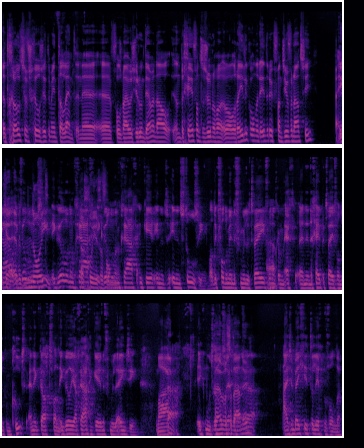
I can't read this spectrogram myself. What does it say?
Het grootste verschil zit hem in talent. En uh, uh, volgens mij was Jeroen Demmendaal in het begin van het seizoen nog wel, wel redelijk onder de indruk van Giovinazzi. Maar ik, heb ik het nooit zien. Ik wilde hem graag, ik wilde hem graag een keer in een, in een stoel zien. Want ik vond hem in de Formule 2 vond ja. ik hem echt, en in de GP2 vond ik hem goed. En ik dacht van, ik wil jou graag een keer in de Formule 1 zien. Maar ja. ik moet wel hebben zeggen, we gedaan nu. Hij is een beetje te licht bevonden.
